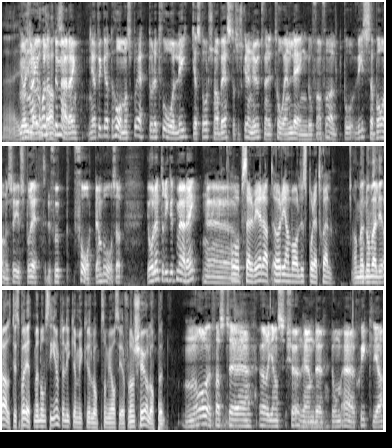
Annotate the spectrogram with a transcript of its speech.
Jag Mm, jag det håller inte med dig. Jag tycker att har man 1 och det är två lika startsnabba hästar så ska den utvändigt ta en längd och framförallt på vissa banor så är ju 1, du får upp farten bra. Så att jag håller inte riktigt med dig. Eh, Och observera att Örjan valde spår 1 själv. Ja, men de väljer alltid spår 1, men de ser inte lika mycket lopp som jag ser, för de kör loppen. Ja, fast eh, Örjans körhänder, de är skickliga.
